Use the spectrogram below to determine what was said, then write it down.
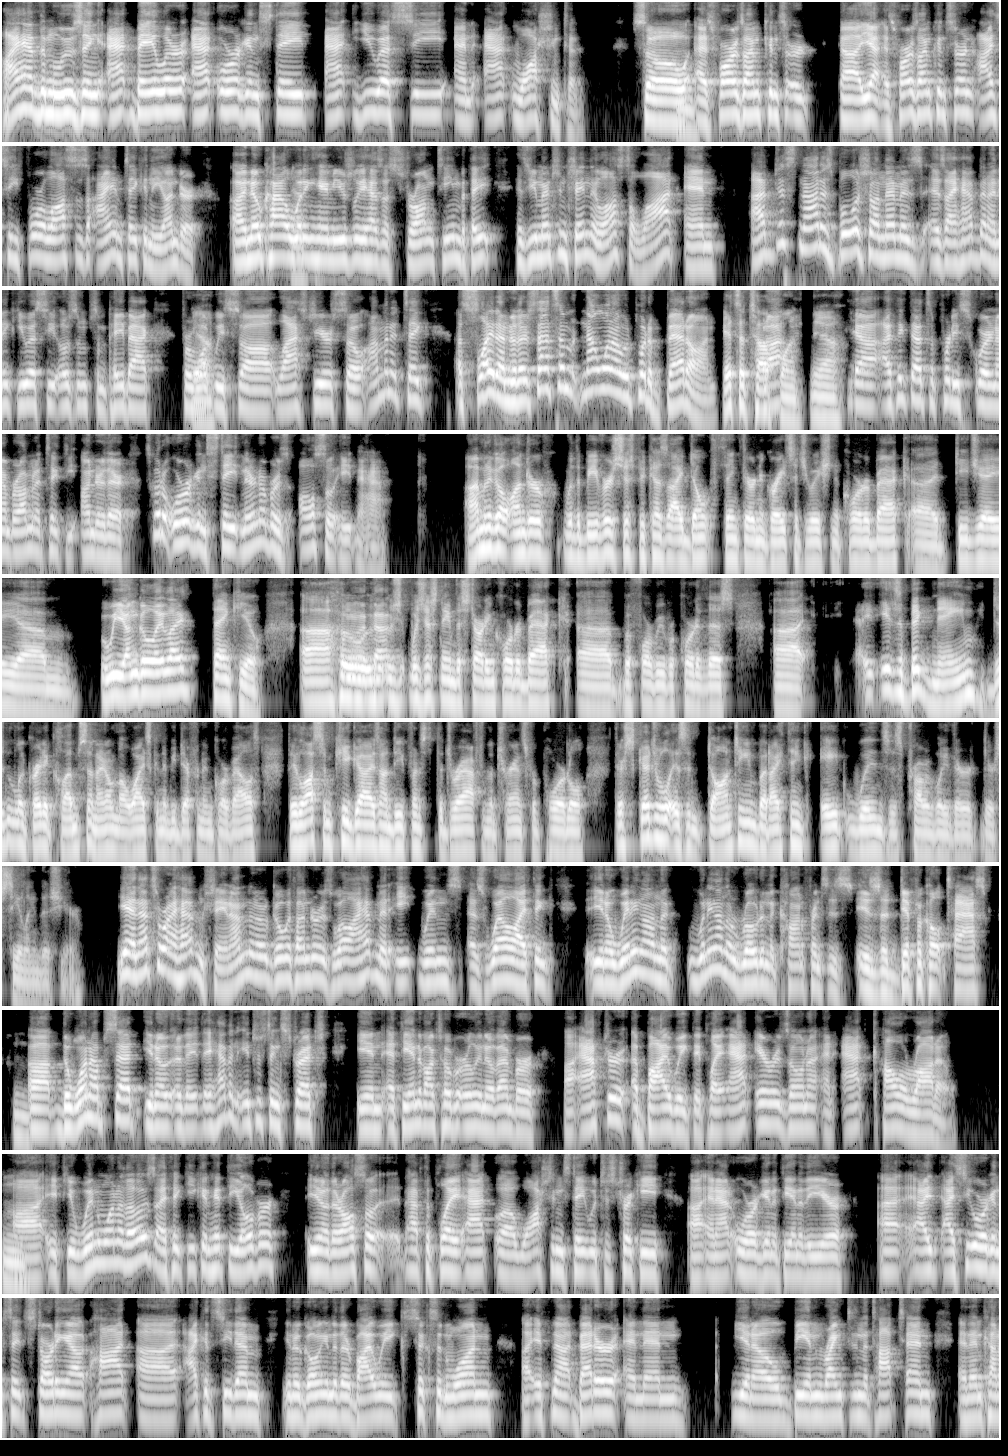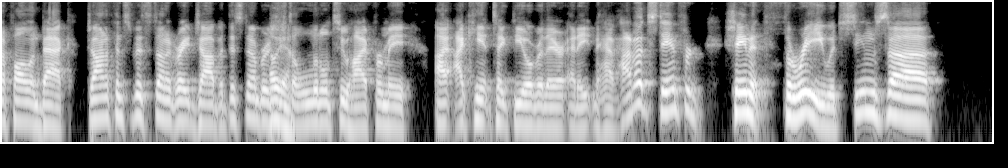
I have them losing at Baylor, at Oregon State, at USC, and at Washington. So mm. as far as I'm concerned, uh, yeah, as far as I'm concerned, I see four losses. I am taking the under. I know Kyle yeah. Whittingham usually has a strong team, but they, as you mentioned, Shane, they lost a lot, and I'm just not as bullish on them as as I have been. I think USC owes them some payback for yeah. what we saw last year. So I'm going to take a slight under there. It's not some not one I would put a bet on. It's a tough I, one. Yeah. Yeah, I think that's a pretty square number. I'm going to take the under there. Let's go to Oregon State, and their number is also eight and a half. I'm going to go under with the Beavers just because I don't think they're in a great situation at quarterback. Uh, DJ um, Uiagalelei. Thank you. Uh, who like was, was, just named the starting quarterback uh, before we recorded this. Uh, it's a big name. Didn't look great at Clemson. I don't know why it's going to be different in Corvallis. They lost some key guys on defense to the draft and the transfer portal. Their schedule isn't daunting, but I think eight wins is probably their their ceiling this year. Yeah, and that's where I have them, Shane. I'm going to go with under as well. I have them at eight wins as well. I think you know winning on the winning on the road in the conference is is a difficult task. Mm. Uh, the one upset, you know, they they have an interesting stretch in at the end of October, early November uh, after a bye week, they play at Arizona and at Colorado. Mm. Uh, if you win one of those, I think you can hit the over. You know, they're also have to play at uh, Washington State, which is tricky, uh, and at Oregon at the end of the year. I, I see Oregon State starting out hot. Uh, I could see them, you know, going into their bye week six and one, uh, if not better, and then you know, being ranked in the top 10 and then kind of falling back. Jonathan Smith's done a great job, but this number is oh, just yeah. a little too high for me. I, I can't take the over there at eight and a half. How about Stanford Shane at three, which seems uh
